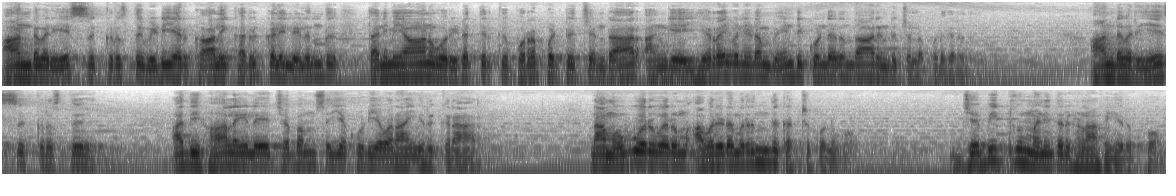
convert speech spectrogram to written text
ஆண்டவர் இயேசு கிறிஸ்து விடியற் காலை கருக்களில் எழுந்து தனிமையான ஒரு இடத்திற்கு புறப்பட்டு சென்றார். அங்கே இறைவனிடம் வேண்டிக் கொண்டிருந்தார் என்று சொல்லப்படுகிறது. ஆண்டவர் இயேசு கிறிஸ்து அதிகாலையிலே ஜெபம் செய்யக்கூடியவராய் இருக்கிறார். நாம் ஒவ்வொருவரும் அவரிடமிருந்து கற்றுக்கொள்வோம். ஜெபிக்கும் மனிதர்களாக இருப்போம்.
